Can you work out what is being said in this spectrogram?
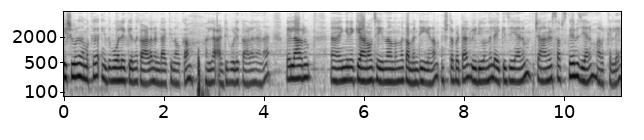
വിഷുവിന് നമുക്ക് ഇതുപോലെയൊക്കെ ഒന്ന് കാളൻ ഉണ്ടാക്കി നോക്കാം. നല്ല അടിപൊളി കാളനാണ്. എല്ലാവരും ഇങ്ങനെയൊക്കെയാണോ ചെയ്യുന്നതെന്നൊന്ന് കമന്റ് ചെയ്യണം. ഇഷ്ടപ്പെട്ടാൽ വീഡിയോ ഒന്ന് ലൈക്ക് ചെയ്യാനും ചാനൽ സബ്സ്ക്രൈബ് ചെയ്യാനും മറക്കല്ലേ?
